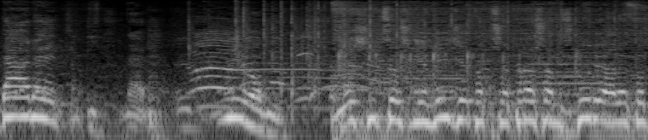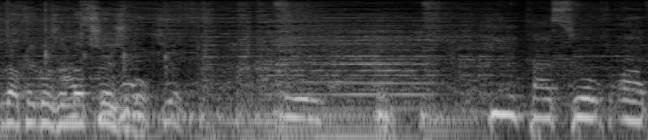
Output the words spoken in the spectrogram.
Darek Itner. Miło mi. Jeśli coś nie wyjdzie, to przepraszam z góry, ale to dlatego, że na trzeźwo. Słów od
